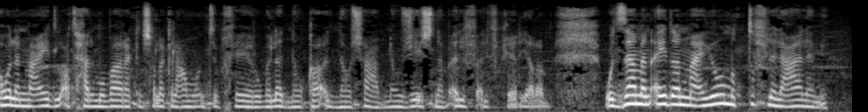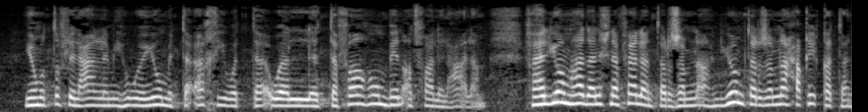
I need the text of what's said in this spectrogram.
أولا مع عيد الأضحى المبارك إن شاء الله كل عام وأنت بخير وبلدنا وقائدنا وشعبنا وجيشنا بألف ألف خير يا رب. وتزامن أيضا مع يوم الطفل العالمي. يوم الطفل العالمي هو يوم التأخي والتفاهم بين أطفال العالم. فهاليوم هذا نحن فعلا ترجمناه. اليوم ترجمناه حقيقة.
